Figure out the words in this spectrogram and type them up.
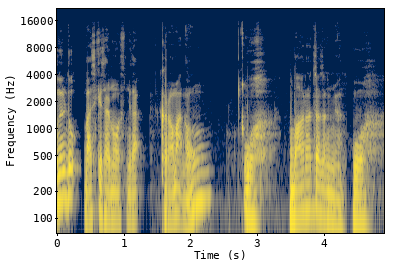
오늘도 맛있게 잘 먹었습니다. 그럼 안녕. 우와, 마라 짜장면. 우와.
